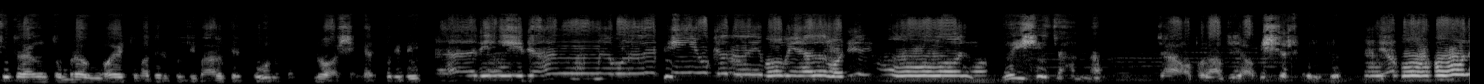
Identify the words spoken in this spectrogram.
সুতরাং তোমরা উভয়ে তোমাদের প্রতিপালকের কোন অনুগ্রহ অস্বীকার করিবে هذه جهنم التي يكذب بها المجرمون এই সেই জাহান্নাম যা অপরাধীরা অবিশ্বাস করিবে يطوفون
